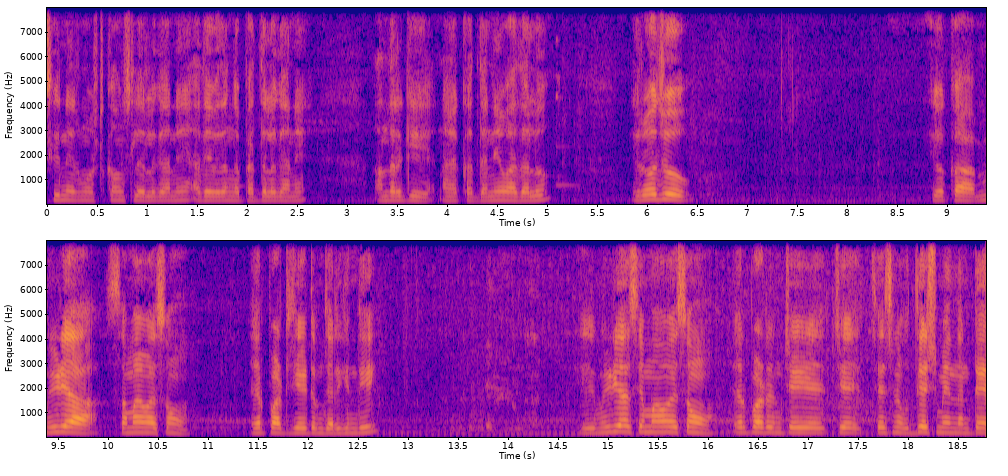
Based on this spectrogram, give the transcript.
సీనియర్ మోస్ట్ కౌన్సిలర్లు కానీ అదేవిధంగా పెద్దలు కానీ అందరికీ నా యొక్క ధన్యవాదాలు. ఈరోజు ఈ యొక్క మీడియా సమావేశం ఏర్పాటు చేయటం జరిగింది. ఈ మీడియా సమావేశం ఏర్పాటు చే చే- చేసిన ఉద్దేశం ఏంటంటే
